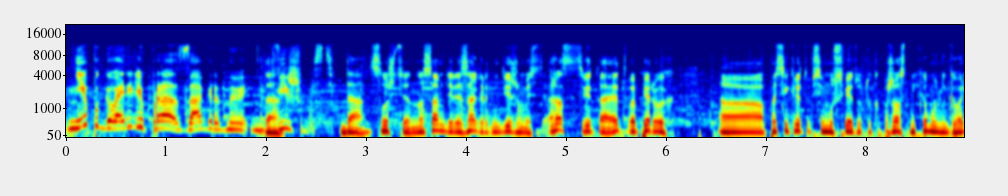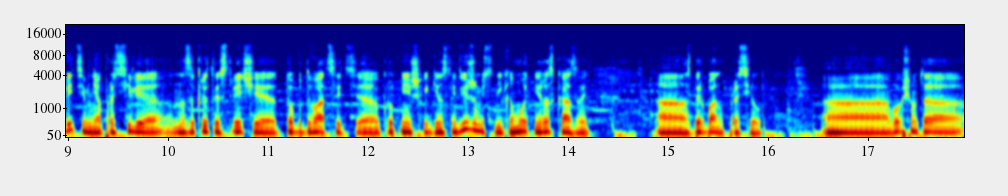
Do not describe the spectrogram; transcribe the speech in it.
Не поговорили про загородную недвижимость. Да, слушайте, на самом деле загородная недвижимость расцветает. Во-первых, а, по секрету всему свету, только, пожалуйста, никому не говорите. Меня просили на закрытой встрече топ-20 э, крупнейших агентств недвижимости никому это не рассказывать. А, Сбербанк просил. А, в общем-то,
